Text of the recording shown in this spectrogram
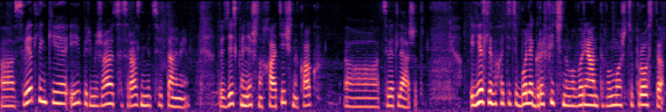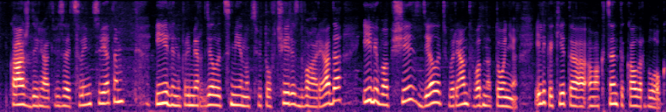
а, светленькие и перемежаются с разными цветами. То есть здесь, конечно, хаотично, как а, цвет ляжет. Если вы хотите более графичного варианта, вы можете просто каждый ряд вязать своим цветом, или, например, делать смену цветов через два ряда, или вообще сделать вариант в однотоне, или какие-то акценты color block.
